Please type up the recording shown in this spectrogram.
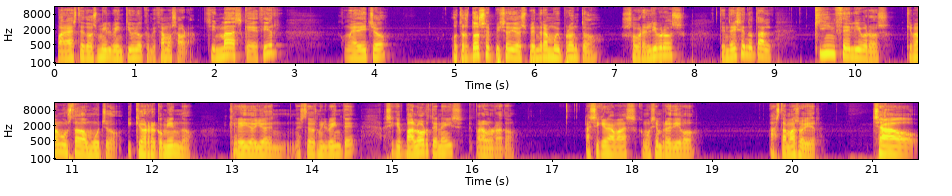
para este 2021 que empezamos ahora. Sin más que decir, como ya he dicho, otros dos episodios vendrán muy pronto sobre libros. Tendréis en total 15 libros que me han gustado mucho y que os recomiendo que he leído yo en este 2020. Así que valor tenéis para un rato. Así que nada más, como siempre digo, hasta más oír. Chao.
